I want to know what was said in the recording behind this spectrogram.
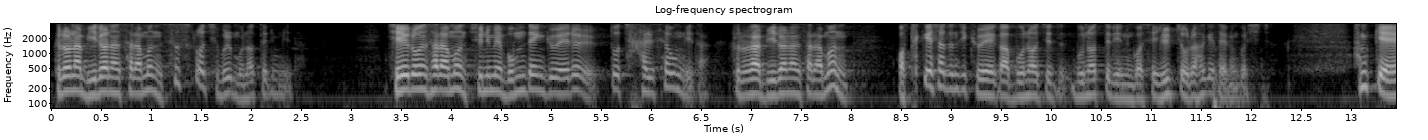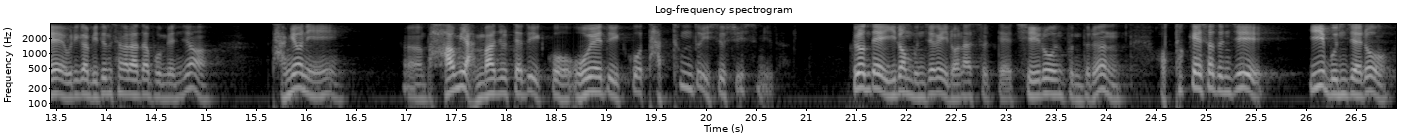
그러나 미련한 사람은 스스로 집을 무너뜨립니다. 지혜로운 사람은 주님의 몸된 교회를 또 잘 세웁니다. 그러나 미련한 사람은 어떻게 해서든지 교회가 무너지, 무너뜨리는 것에 일조를 하게 되는 것이죠. 함께 우리가 믿음 생활하다 보면요, 당연히 어, 마음이 안 맞을 때도 있고 오해도 있고 다툼도 있을 수 있습니다. 그런데 이런 문제가 일어났을 때 지혜로운 분들은 어떻게 해서든지 이 문제로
